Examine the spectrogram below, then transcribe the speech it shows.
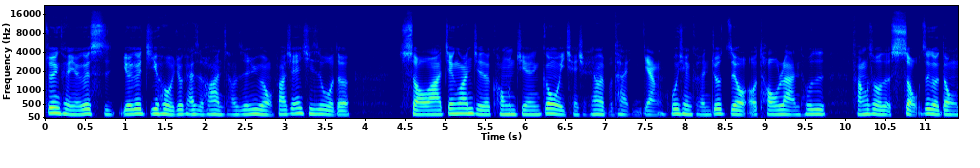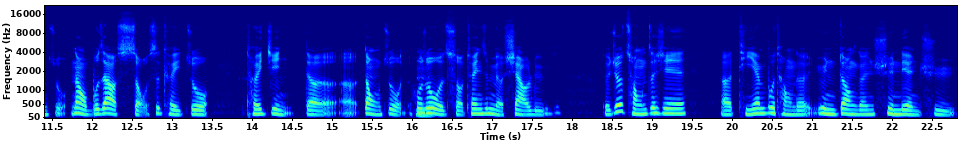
最近可能有一个时有一个机会，我就开始花很长时间去游泳，发现其实我的手啊肩关节的空间跟我以前想象的不太一样。我以前可能就只有哦投篮或是防守的手这个动作，那我不知道手是可以做推进的呃动作的，或者说我的手推进是没有效率的。对，就从这些呃体验不同的运动跟训练去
